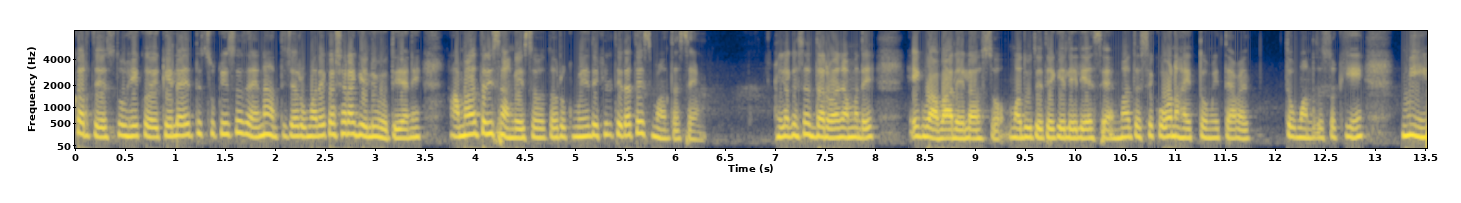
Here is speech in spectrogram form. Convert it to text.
करतेस? तू हे क- आहे ते चुकीचंच आहे ना? तिच्या रूममध्ये कशाला गेली होती? आणि आम्हाला तरी सांगायचं होतं. रुक्मिणी देखील तिला तेच म्हणत असे. लगेचच दरवाजामध्ये एक बाबा आलेला असतो. मधू तिथे गेलेली असेल मग तसे कोण आहेत तुम्ही त्यावेळेस? तो म्हणत असतो की मी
